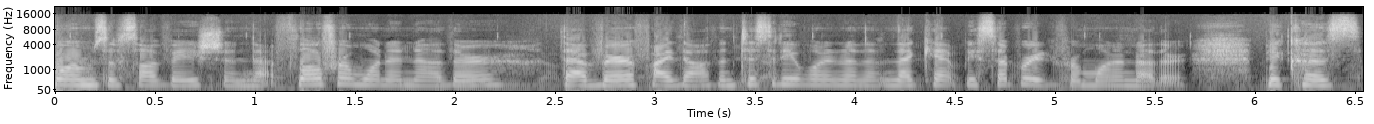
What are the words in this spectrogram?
forms of salvation that flow from one another, that verify the authenticity of one another, and that can't be separated from one another. Because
